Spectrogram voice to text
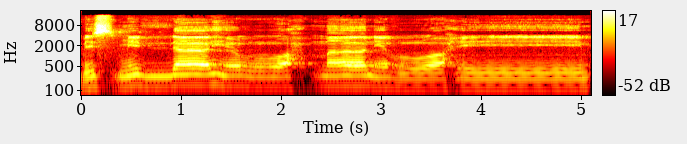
بسم الله الرحمن الرحيم.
